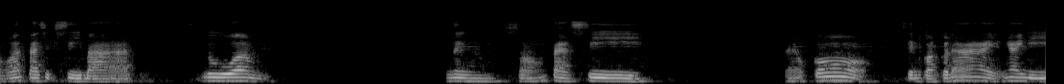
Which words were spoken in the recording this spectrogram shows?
1,284 บาท รวม 1284 แล้วก็เซ็นก่อนก็ได้ง่ายดี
